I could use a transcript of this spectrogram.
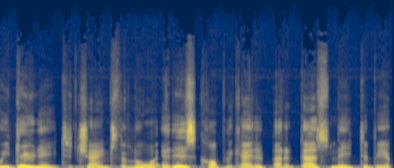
we do need to change the law. It is complicated, but it does need to be a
